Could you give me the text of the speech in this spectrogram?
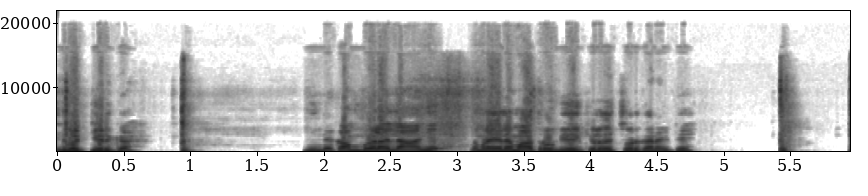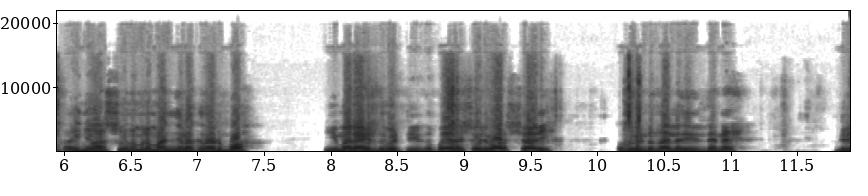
ഇത് വെട്ടിയെടുക്കുക. ഇതിന്റെ കമ്പുകളെല്ലാം ആഞ്ഞ് നമ്മൾ ഇല മാത്രം ഉപയോഗിക്കുള്ളൂ വെച്ച് കൊടുക്കാനായിട്ട്. കഴിഞ്ഞ വർഷവും നമ്മൾ മഞ്ഞളൊക്കെ നടുമ്പോൾ ഈ മരമായിരുന്നു വെട്ടിയിരുന്നു അപ്പൊ ഏകദേശം ഒരു വർഷമായി. അപ്പോൾ വീണ്ടും നല്ല രീതിയിൽ തന്നെ ഇതിൽ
